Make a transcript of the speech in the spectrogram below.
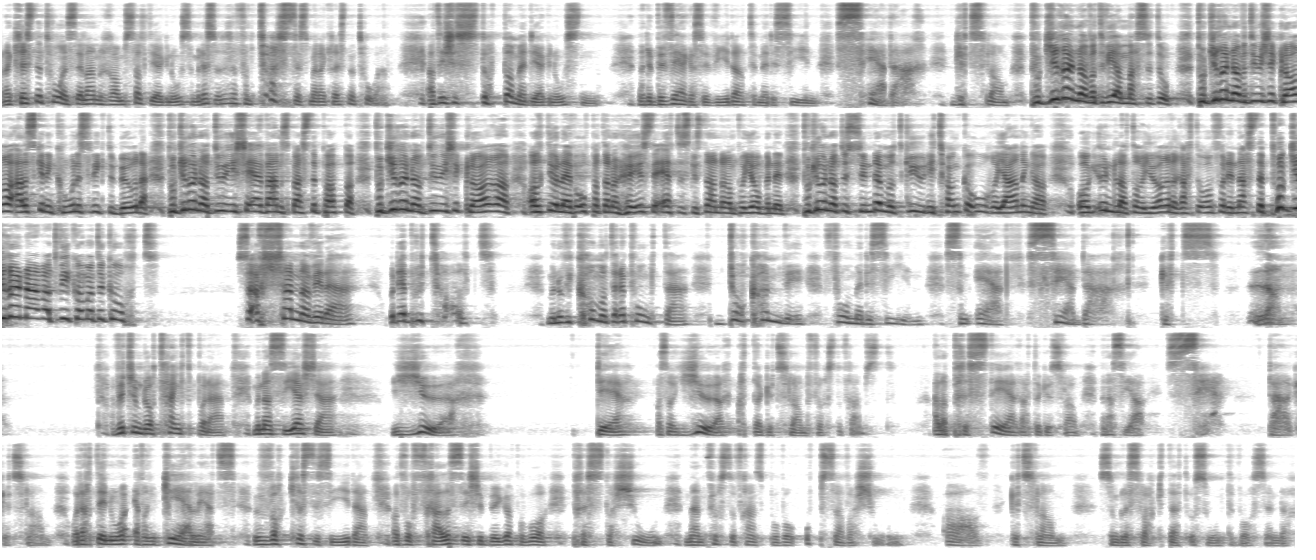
Og Den kristne troen stiller en ramsalt diagnose, men det som er så fantastisk med den kristne troen, at det ikke stopper med diagnosen, men det beveger seg videre til medisin. Se der, Guds lam. På grunn av at vi har messet opp, på grunn av at du ikke klarer å elske din kone slik du burde, på grunn av at du ikke er verdens beste pappa, på grunn av at du ikke klarer alltid å leve opp etter den høyeste etiske standarden på jobben din, på grunn av at du synder mot Gud i tanker, ord og gjerninger og unnlater å gjøre det rette overfor din neste, på grunn av at vi kommer til kort, så erkjenner vi det og det er brutalt. Men når vi kommer til det punktet, da kan vi få medisin som er Se der, Guds lam. Jeg vet ikke om du har tenkt på det, men han sier ikke 'gjør det', altså 'gjør etter Guds lam' først og fremst. Eller 'prester etter Guds lam', men han sier 'se' der Guds lam. Og Dette er noe av evangeliets vakreste side. At vår frelse ikke bygger på vår prestasjon, men først og fremst på vår observasjon av Guds lam som ble slaktet og sonte våre synder.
